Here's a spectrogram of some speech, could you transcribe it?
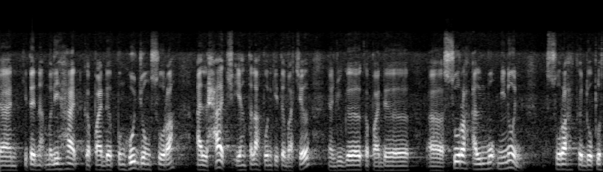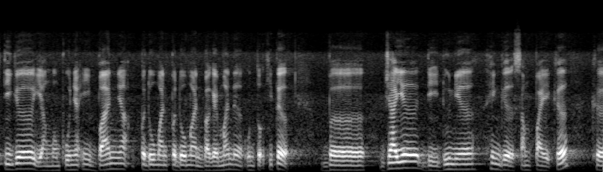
dan kita nak melihat kepada penghujung surah Al-Hajj yang telah pun kita baca dan juga kepada uh, surah Al-Mu'minun surah ke-23 yang mempunyai banyak pedoman-pedoman bagaimana untuk kita berjaya di dunia hingga sampai ke ke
